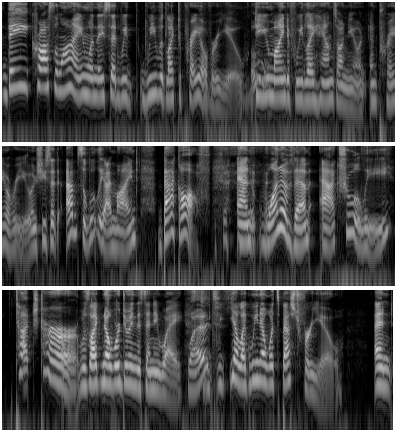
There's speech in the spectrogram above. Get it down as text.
they crossed the line when they said we we would like to pray over you. Do you mind if we lay hands on you and, and pray over you? And she said, Absolutely, I mind. Back off. And one of them actually touched her. Was like, No, we're doing this anyway. What? Yeah, like we know what's best for you. And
